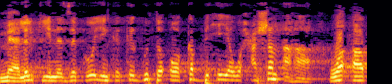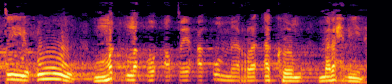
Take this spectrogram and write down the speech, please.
Maalalkiinna sakooyinka ka guta oo ka bixiya waxaa shan ahaa wa atiicuu maqla oo ateeca umara'akum madaxdiina.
